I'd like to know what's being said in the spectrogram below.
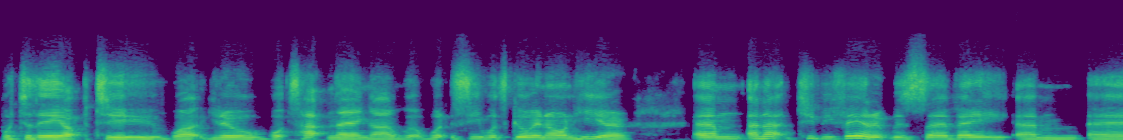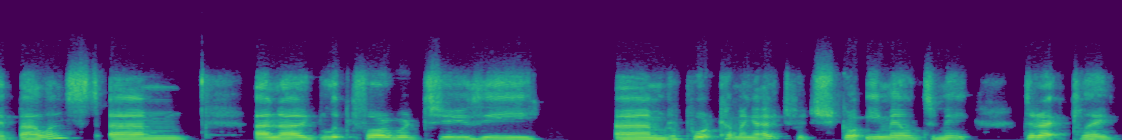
what are they up to? What you know, what's happening? I want to see what's going on here. Um, and that, to be fair, it was uh, very um, uh, balanced. Um, and I looked forward to the um, report coming out, which got emailed to me directly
